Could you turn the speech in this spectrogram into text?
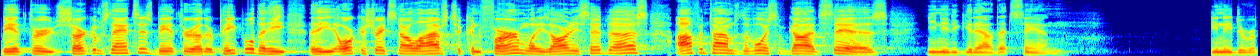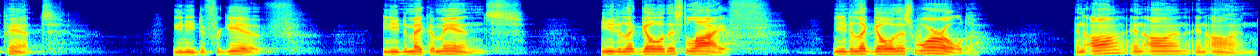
be it through circumstances, be it through other people that he, that he orchestrates in our lives to confirm what he's already said to us. Oftentimes, the voice of God says, You need to get out of that sin. You need to repent. You need to forgive. You need to make amends. You need to let go of this life. You need to let go of this world. And on and on and on.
